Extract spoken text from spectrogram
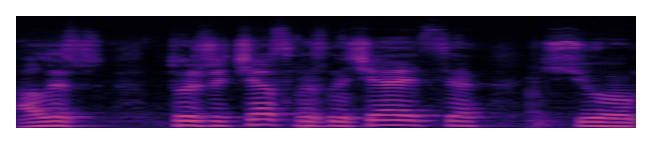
але ж в той же час визначається, що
